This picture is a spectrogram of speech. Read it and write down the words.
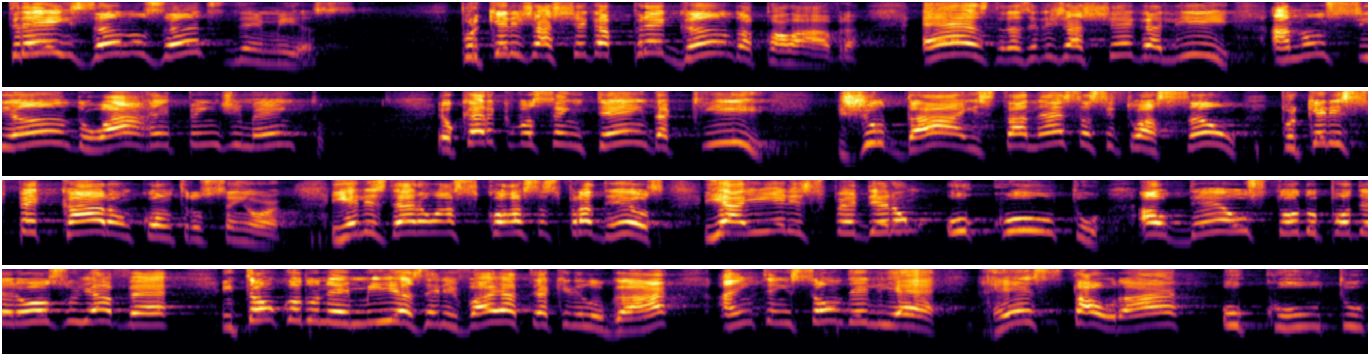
três anos antes de Neemias. Porque ele já chega pregando a palavra. Esdras, ele já chega ali anunciando o arrependimento. Eu quero que você entenda que Judá está nessa situação porque eles pecaram contra o Senhor e eles deram as costas para Deus, e aí eles perderam o culto ao Deus Todo-Poderoso Yahvé. Então, quando Neemias ele vai até aquele lugar, a intenção dele é restaurar o culto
